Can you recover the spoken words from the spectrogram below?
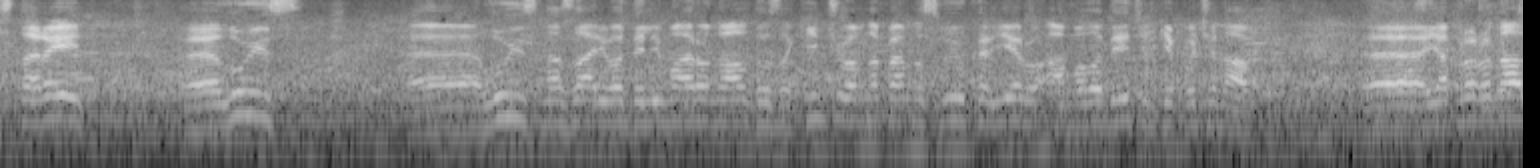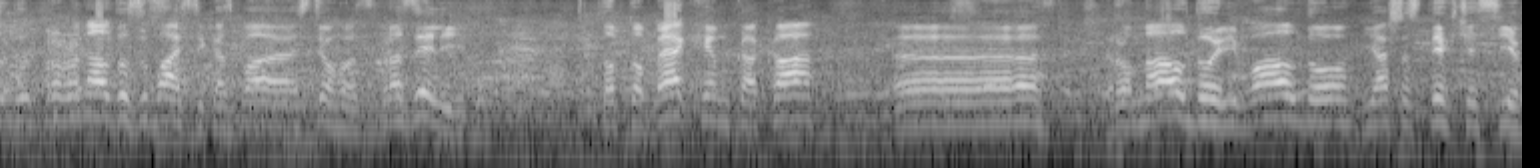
старий е, Луїс, е, Луїс Назаріо Деліма Роналдо закінчував, напевно, свою кар'єру, а молодий тільки починав. Е, я про Роналду, про Роналду Зубасіка з, з цього з Бразилії. Тобто Бекхем, Кака, е, Роналдо, Рівалдо. Я ще з тих часів.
